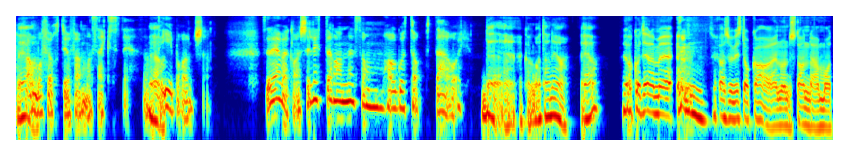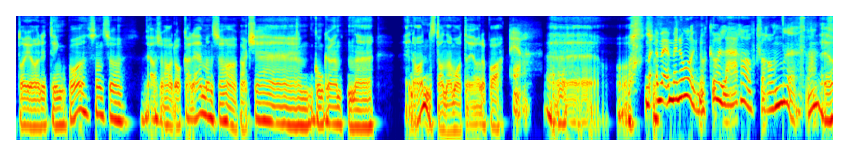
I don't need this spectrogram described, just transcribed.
Ja. 45 og 65 sant, i bransjen. Så det er vel kanskje litt som har gått tapt der òg. Det kan godt hende, ja. ja. Akkurat det med altså Hvis dere har noen standardmåter å gjøre de ting på, sånn så, ja, så har dere det, men så har kanskje eh, konkurrentene en annen standardmåte å gjøre det på. Ja. Eh, og, Men- òg noe å lære av hverandre. Sant? Ja.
